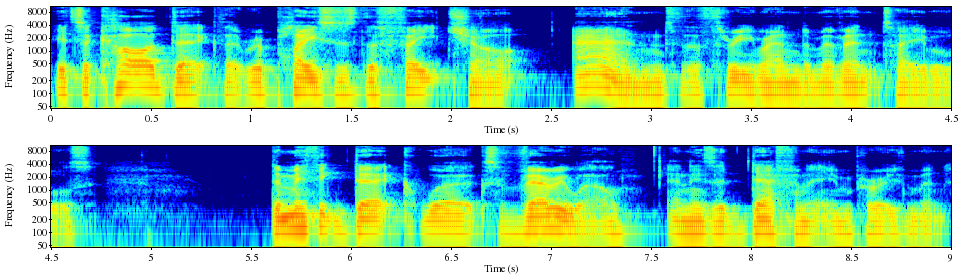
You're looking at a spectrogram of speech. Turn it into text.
it's a card deck that replaces the fate chart and the three random event tables. The Mythic deck works very well and is a definite improvement.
